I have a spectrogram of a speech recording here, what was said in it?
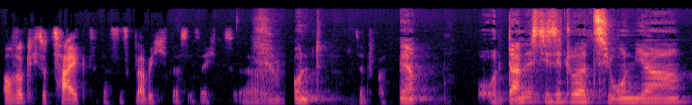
auch wirklich so zeigt. Das ist, glaube ich, das ist echt ähm, und sinnvoll. Ja. Und dann ist die Situation ja,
